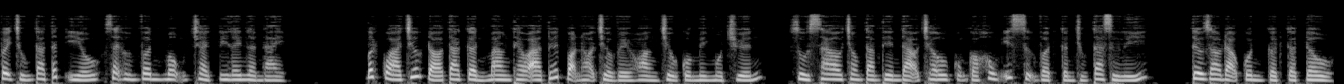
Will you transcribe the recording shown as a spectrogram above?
vậy chúng ta tất yếu sẽ hướng Vân Mộng Trạch đi lên lần này. Bất quá trước đó ta cần mang theo A Tuyết bọn họ trở về Hoàng Triều của mình một chuyến, dù sao trong Tam Thiên Đạo Châu cũng có không ít sự vật cần chúng ta xử lý. Tiêu giao đạo quân gật gật đầu.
